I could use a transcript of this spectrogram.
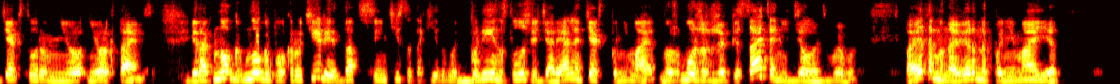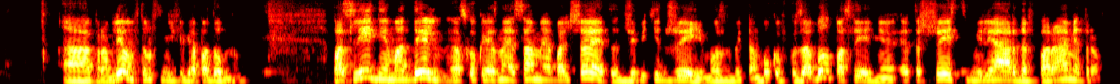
текст уровня Нью-Йорк Таймс. И так много-много покрутили, и дата-сайентисты такие думают, блин, слушайте, а реально текст понимает. Ну, может же писать, они делают вывод. Поэтому, наверное, понимает. А проблема в том, что нифига подобного. Последняя модель, насколько я знаю, самая большая, это GPT-J, может быть, там буковку забыл последнюю, это 6 миллиардов параметров.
